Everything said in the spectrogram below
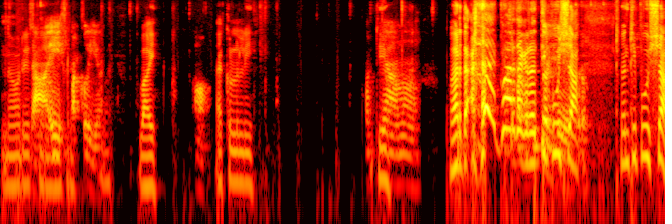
non riesco Dai, spacco io. Vai, Oh, eccolo lì. partiamo. Guarda, guarda che non ti pusha. Non ti pusha.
